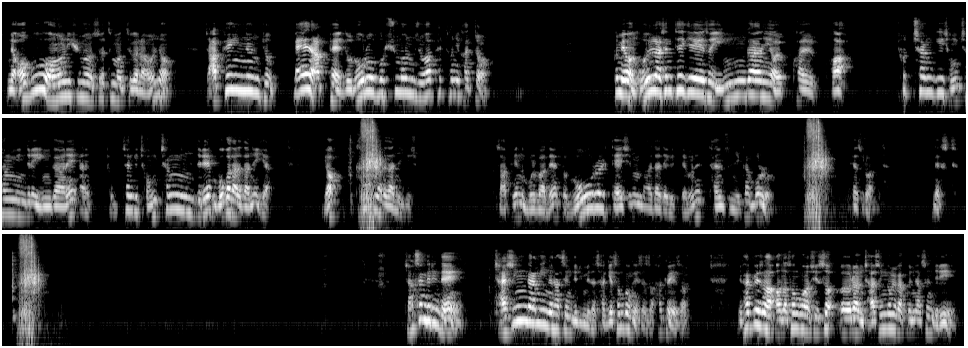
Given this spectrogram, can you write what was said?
네, of only human settlement가 나오죠. 자, 앞에 있는 저 맨 앞에 또 role of humans와 패턴이 같죠. 그러면 오늘날 생태계에서 인간의 역할과 초창기 정착민들의 인간의 아니 초창기 정착민들의 뭐가 다르다는 얘기야. 역할이 다르다는 얘기죠. 그래서 앞에 있는 뭘 받아야 또 롤을 대신 받아야 되기 때문에 단수니까 뭘로? 대수로 갑니다. 넥스트. 자, 학생들인데 자신감이 있는 학생들입니다. 자기의 성공에 있어서 학교에서. 학교에서 나, 아, 나 성공할 수 있어 라는 자신감을 갖고 있는 학생들이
